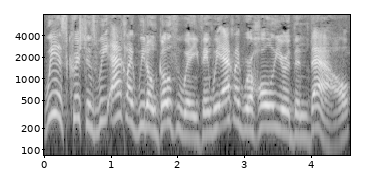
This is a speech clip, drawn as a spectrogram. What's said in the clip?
we as Christians, we act like we don't go through anything. We act like we're holier than thou.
